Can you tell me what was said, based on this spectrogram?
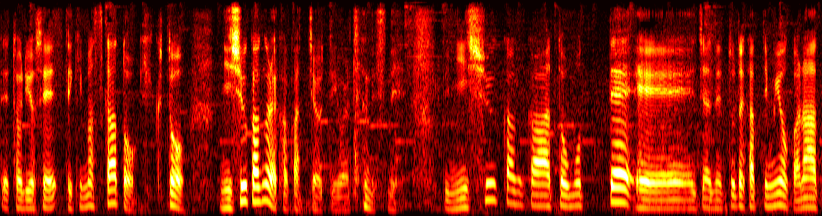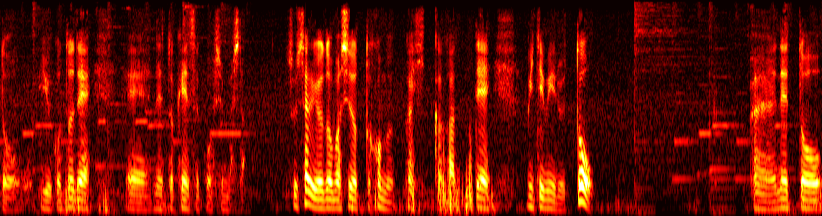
で、取り寄せできますかと聞くと、2週間ぐらいかかっちゃうって言われたんですね。で2週間かと思って、えー、じゃあネットで買ってみようかなということで、え、ネット検索をしました。そしたらヨドバシ .com が引っかかって見てみると、えー、ネット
